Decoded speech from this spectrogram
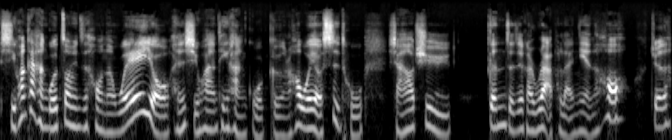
喜欢看韩国综艺之后呢，我也有很喜欢听韩国歌，然后我也有试图想要去跟着这个 rap 来念，然后觉得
